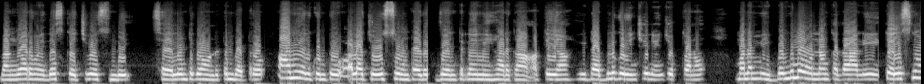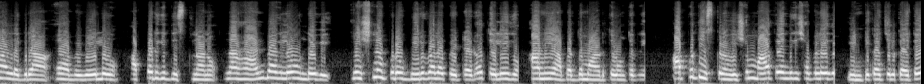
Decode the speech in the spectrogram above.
బంగారం ఏదో స్కెచ్ వేస్తుంది. సైలెంట్గా ఉండటం బెటర్ అని అనుకుంటూ అలా చూస్తూ ఉంటాడు. వెంటనే నిహారిక అత్తయ్య ఈ డబ్బుల గురించి నేను చెప్తాను. మనం ఇబ్బందిలో ఉన్నాం కదా అని తెలిసిన వాళ్ళ దగ్గర యాభై వేలు అప్పటికి తీసుకున్నాను. నా హ్యాండ్ బ్యాగ్లో ఉండేవి. కృష్ణ ఎప్పుడు బీరువాలో పెట్టాడో తెలియదు అని అబద్ధం ఆడుతూ ఉంటుంది. అప్పు తీసుకున్న విషయం మాతో ఎందుకు చెప్పలేదు? ఇంటి ఖర్చులకైతే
